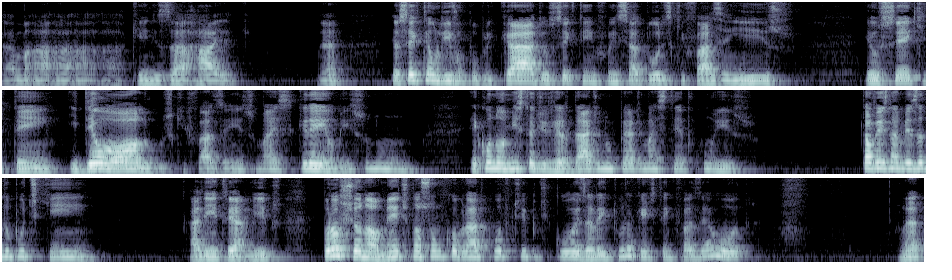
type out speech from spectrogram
a, a, a, a Keynes a Hayek. Né? Eu sei que tem um livro publicado, eu sei que tem influenciadores que fazem isso, eu sei que tem ideólogos que fazem isso, mas creiam-me, isso não. Economista de verdade não perde mais tempo com isso. Talvez na mesa do botequim, ali entre amigos. Profissionalmente, nós somos cobrados com outro tipo de coisa. A leitura que a gente tem que fazer é outra. Né?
